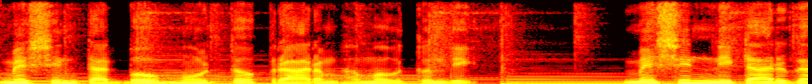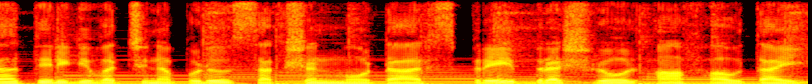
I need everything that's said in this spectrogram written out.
మెషిన్ టర్బో మోడ్తో ప్రారంభమవుతుంది. మెషిన్ నిటారుగా తిరిగి వచ్చినప్పుడు suction motor spray brush roll off అవుతాయి.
